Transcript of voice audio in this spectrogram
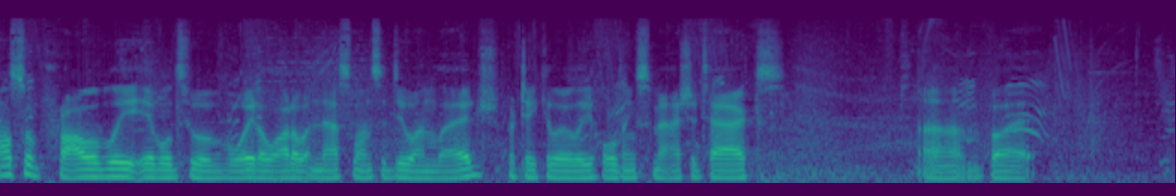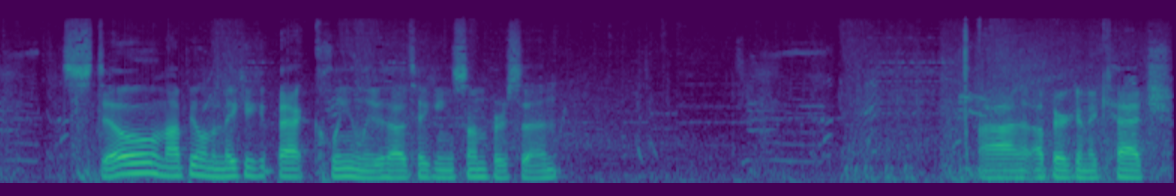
also probably able to avoid a lot of what Ness wants to do on ledge, particularly holding smash attacks. Um, but still not be able to make it back cleanly without taking some percent. Uh, up air gonna catch.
